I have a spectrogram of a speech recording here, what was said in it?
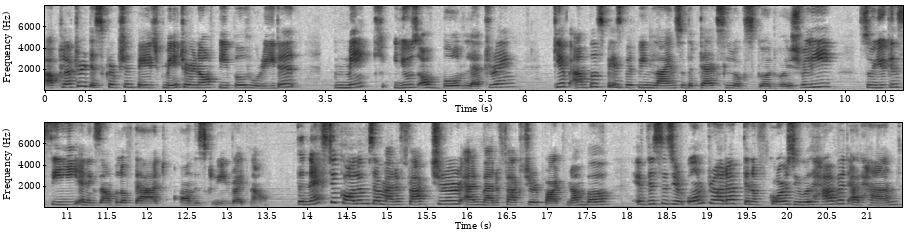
A cluttered description page may turn off people who read it. Make use of bold lettering Give ample space between lines so the text looks good visually. So you can see an example of that on the screen right now. The next two columns are manufacturer and manufacturer part number. If this is your own product, then of course you will have it at hand.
